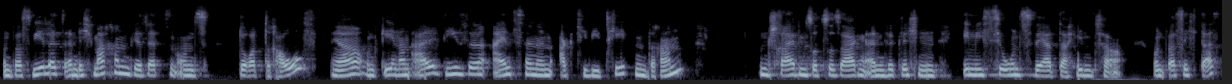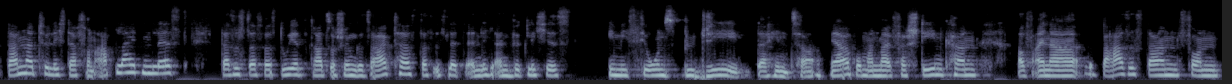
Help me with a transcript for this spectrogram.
Und was wir letztendlich machen, wir setzen uns dort drauf, ja, und gehen an all diese einzelnen Aktivitäten dran und schreiben sozusagen einen wirklichen Emissionswert dahinter. Und was sich das dann natürlich davon ableiten lässt, das ist das, was du jetzt gerade so schön gesagt hast, das ist letztendlich ein wirkliches Emissionsbudget dahinter, ja, wo man mal verstehen kann, auf einer Basis dann von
